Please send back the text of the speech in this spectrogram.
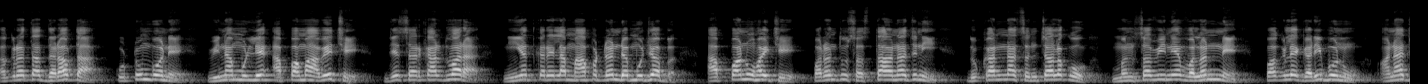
અગ્રતા ધરાવતા કુટુંબોને વિનામૂલ્યે આપવામાં આવે છે, જે સરકાર દ્વારા નિયત કરેલા માપદંડ મુજબ આપવાનું હોય છે, પરંતુ સસ્તા અનાજની દુકાનના સંચાલકો મનસવીને વલણને પગલે ગરીબોનું અનાજ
